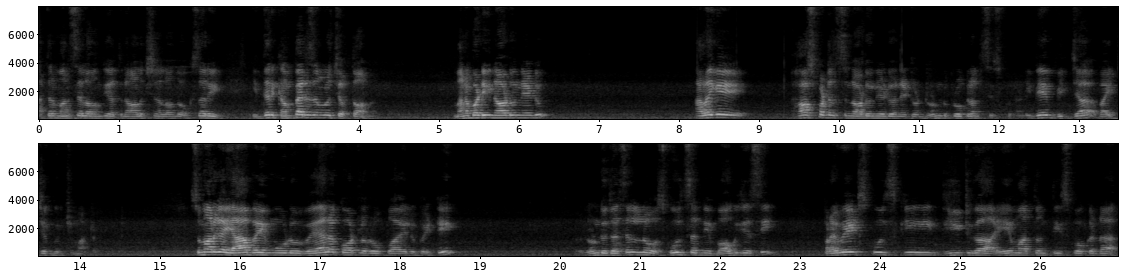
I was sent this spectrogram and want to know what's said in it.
అతని మనసు ఎలా ఉంది? అతని ఆలోచన ఎలా ఉంది? ఒకసారి ఇద్దరి కంపారిజన్లో చెప్తా ఉన్నాను మనబడి నాడు నేడు అలాగే హాస్పిటల్స్ నాడు నేడు అనేటువంటి రెండు ప్రోగ్రామ్స్ తీసుకున్నాడు. ఇదే విద్య వైద్యం గురించి మాట్లాడుకుంటాడు సుమారుగా యాభై మూడు వేల కోట్ల రూపాయలు పెట్టి రెండు దశల్లో స్కూల్స్ అన్నీ బాగు చేసి ప్రైవేట్ స్కూల్స్కి ధీటుగా ఏమాత్రం తీసుకోకుండా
